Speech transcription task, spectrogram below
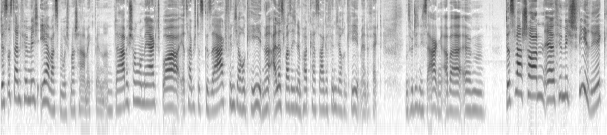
das ist dann für mich eher was, wo ich mal schamig bin. Und da habe ich schon gemerkt, boah, jetzt habe ich das gesagt, finde ich auch okay. Ne? Alles, was ich in dem Podcast sage, finde ich auch okay im Endeffekt. Sonst würde ich es nicht sagen. Aber ähm, das war schon äh, für mich schwierig.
